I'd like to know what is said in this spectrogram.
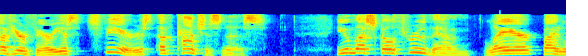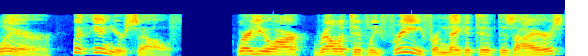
of your various spheres of consciousness. You must go through them layer by layer within yourself. Where you are relatively free from negative desires,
